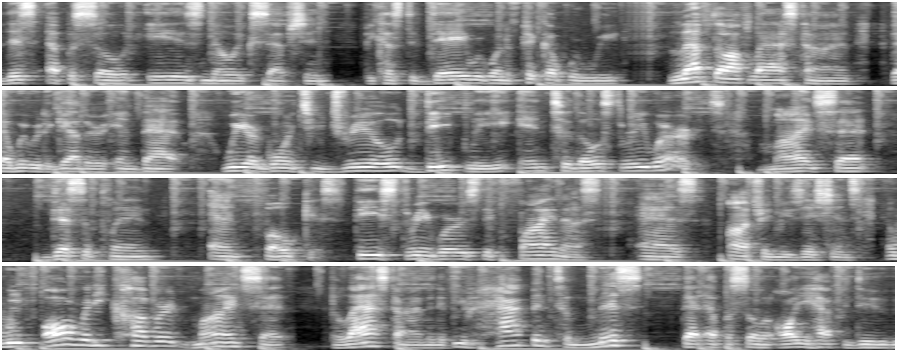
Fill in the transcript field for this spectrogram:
This episode is no exception because today we're going to pick up where we left off last time that we were together, and that we are going to drill deeply into those three words mindset, discipline, and focus. These three words define us as EntreMusicians. And we've already covered mindset the last time. And if you happen to miss that episode, all you have to do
